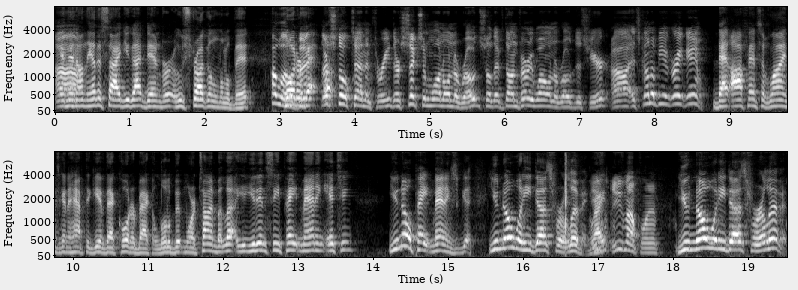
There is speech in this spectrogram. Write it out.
and then uh, on the other side, you got Denver, who's struggling a little bit. A little bit. They're still 10 and 3. They're 6 and 1 on the road, so they've done very well on the road this year. Uh, it's going to be a great game. that offensive line's going to have to give that quarterback a little bit more time. But let, you didn't see Peyton Manning itching. You know Peyton Manning's good. You know what he does for a living, right? He's, he's not playing. You know what he does for a living.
